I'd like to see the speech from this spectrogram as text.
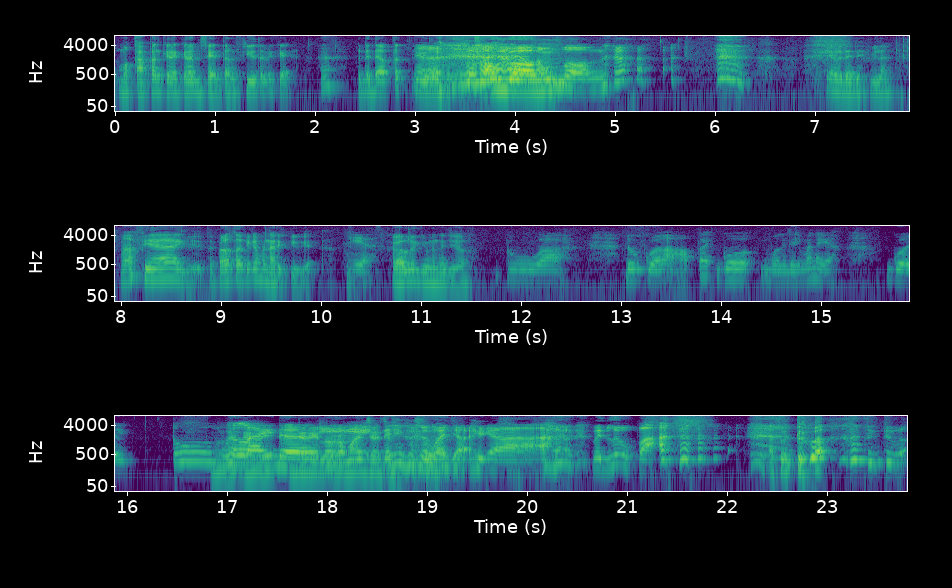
mau kapan kira-kira bisa interview tapi kayak Hah, udah dapet gitu sombong Sombong. ya udah deh bilang maaf ya gitu kalau tapi kan menarik juga Iya. kalau lu gimana Jil? Gua, duh gua apa? Gua mulai dari mana ya? Gua itu Mulai mulai, dari- dari dari lo remaja, dari gua remaja ya. Gue lupa. langsung tua Langsung tua.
